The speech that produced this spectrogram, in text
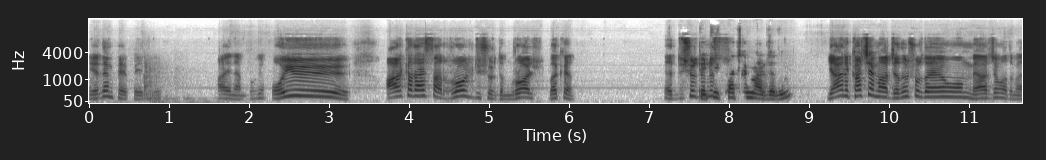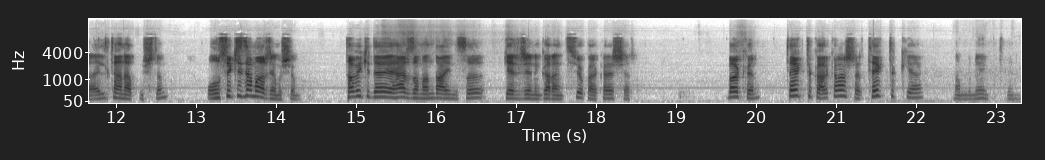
Yerde mi PP'ydi? Aynen bugün. Oy! Arkadaşlar rol düşürdüm. Rol. Bakın. E, düşürdüğünüz... Peki kaç em harcadın? Yani kaç em harcadım? Şurada 10 mi harcamadım herhalde. 50 tane atmıştım. 18 em harcamışım. Tabii ki de her zaman da aynısı geleceğinin garantisi yok arkadaşlar. Bakın. Tek tık arkadaşlar. Tek tık ya. Lan bu neye gitti benim?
